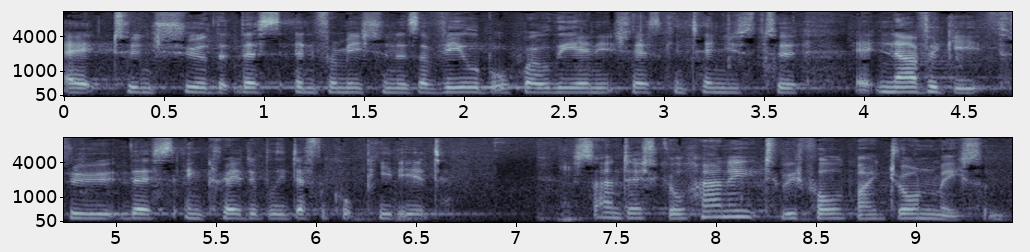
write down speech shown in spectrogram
uh, to ensure that this information is available while the NHS continues to uh, navigate through this incredibly difficult period. Sandesh Gulhani, to be followed by John Mason.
